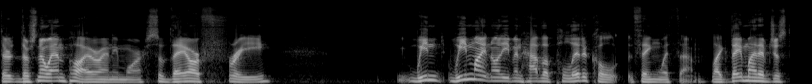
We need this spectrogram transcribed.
there, there's no empire anymore, so they are free we we might not even have a political thing with them. Like they might have just.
